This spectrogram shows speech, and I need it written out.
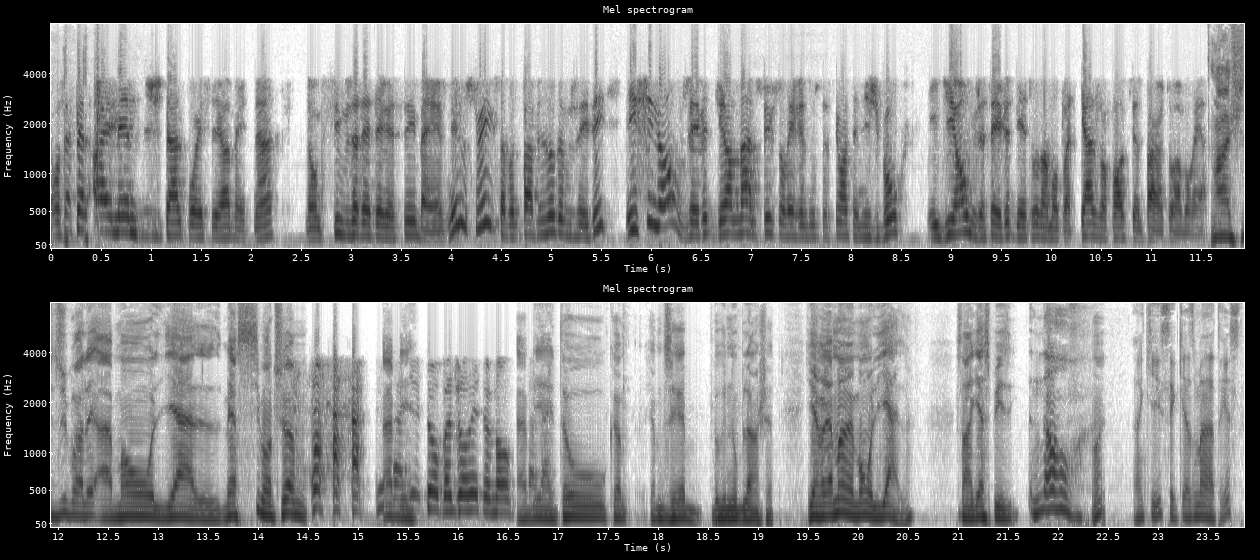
on s'appelle ammdigital.ca maintenant. Donc, si vous êtes intéressé, ben venez nous suivre, ça va nous faire plaisir de vous aider. Et sinon, je vous invite grandement à me suivre sur les réseaux sociaux Anthony Gibault. Et Guillaume, je t'invite bientôt dans mon podcast. Je vais falloir que tu viennes faire un tour à Montréal. Ah, je suis dû pour aller à Montréal. Merci, mon chum. à, bientôt. Bonne journée, tout le monde. À bientôt, comme, comme dirait Bruno Blanchette. Il y a vraiment un Montréal, hein? sans Gaspésie. Non. OK, c'est quasiment triste.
